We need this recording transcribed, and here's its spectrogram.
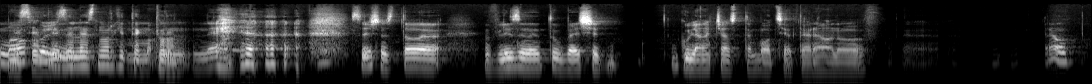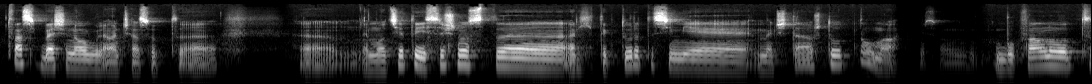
малко Не се влиза ли... лесно архитектура? М- не. Всъщност това влизането беше голяма част от емоцията реално. В... Е, реално това си беше много голяма част от а, е, а, е, емоцията и всъщност а, архитектурата си ми е мечта още от много малък. Буквално от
